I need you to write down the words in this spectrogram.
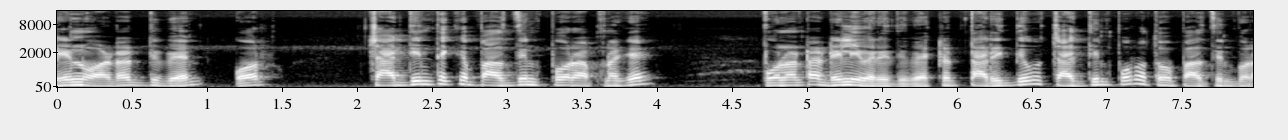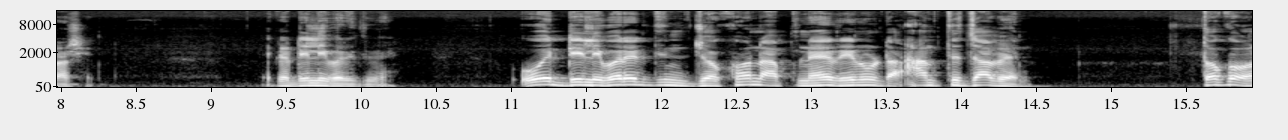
রেনু অর্ডার দিবেন, ওর চার দিন থেকে পাঁচ দিন পর আপনাকে পোনাটা ডেলিভারি দেবে। একটা তারিখ দেবো, চার দিন পর অথবা পাঁচ দিন পর আসেন। একটা ডেলিভারি দেবে। ওই ডেলিভারির দিন যখন আপনি রেনুটা আনতে যাবেন, তখন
